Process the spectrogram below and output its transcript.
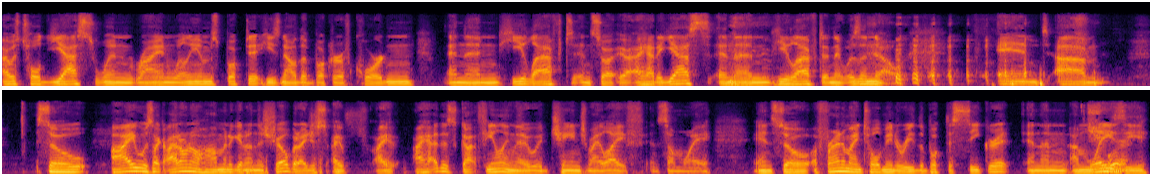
I was told yes when Ryan Williams booked it. He's now the booker of Corden, and then he left, and so I had a yes, and then he left, and it was a no. and um, so I was like, I don't know how I'm going to get on the show, but I just I I I had this gut feeling that it would change my life in some way. And so a friend of mine told me to read the book The Secret, and then I'm Sure. lazy.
